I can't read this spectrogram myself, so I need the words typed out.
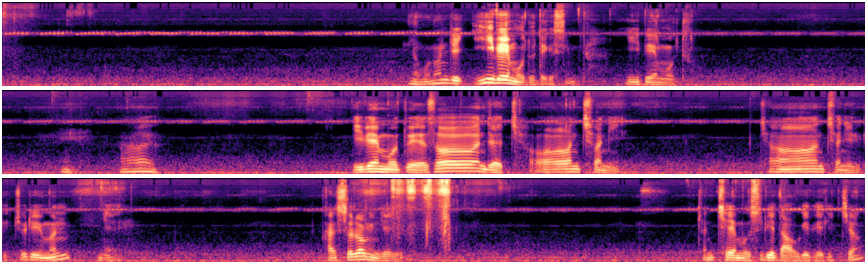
요거는 이제 2배 모드 되겠습니다. 2배 모드. 예. 아유. 2배 모드에서 이제 천천히 천천히 이렇게 줄이면 예. 갈수록 이제 전체 모습이 나오게 되겠죠.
